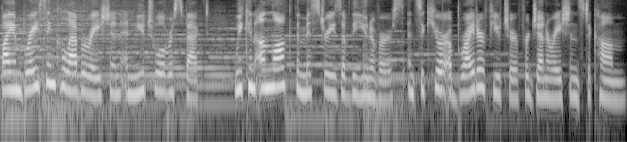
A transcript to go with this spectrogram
By embracing collaboration and mutual respect, we can unlock the mysteries of the universe and secure a brighter future for generations to come.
